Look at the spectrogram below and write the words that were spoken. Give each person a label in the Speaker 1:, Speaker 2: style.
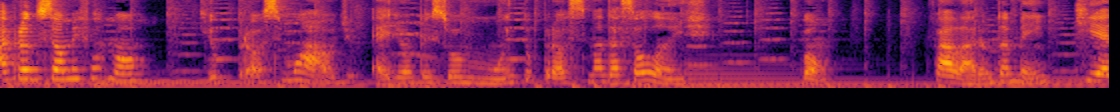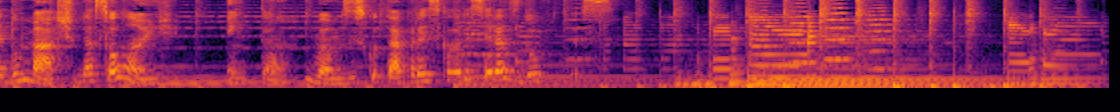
Speaker 1: A produção me informou que o próximo áudio é de uma pessoa muito próxima da Solange. Bom, falaram também que é do macho da Solange. Então, vamos escutar para esclarecer as dúvidas.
